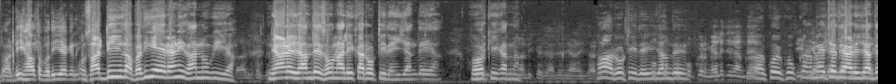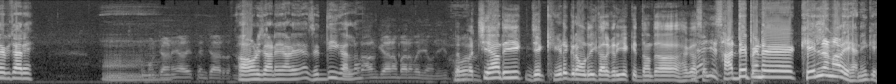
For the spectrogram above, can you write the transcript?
ਤੁਹਾਡੀ ਹਾਲਤ ਵਧੀਆ ਕਿ ਉਹ ਨਹੀਂ ਸਾਡੀ ਵੀ ਤਾਂ ਵਧੀਆ ਹੀ ਰਹਿਣੀ ਸਾਨੂੰ ਕੀ ਆ। ਨਿਆਣੇ ਜਾਂਦੇ ਸੋਨਾਲੀਕਾ ਰੋਟੀ ਦੇਈ ਜਾਂਦੇ ਆ। ਹੋਰ ਕੀ ਕਰਨਾ? ਸਾਡੇ। ਹਾਂ ਰੋਟੀ ਦੇਈ ਜਾਂਦੇ। ਕੁੱਕਰ ਮਿਲ ਚ ਜਾਂਦੇ ਆ, ਕੋਈ ਕੁੱਕਰ ਮੇਚੇ ਦਿਹਾੜੀ ਜਾਂਦੇ ਵਿਚਾਰੇ। ਹੁਣ ਜਾਣੇ ਵਾਲੇ ਤਿੰਨ ਚਾਰ ਆ ਹੁਣ ਜਾਣੇ ਵਾਲੇ ਆ ਸਿੱਧੀ ਗੱਲ। ਰਾਤ 11 12 ਵਜੇ ਆਉਂਦੇ ਜੀ। ਤਾਂ ਬੱਚਿਆਂ ਦੀ ਜੇ ਖੇਡ ਗਰਾਊਂਡ ਦੀ ਗੱਲ ਕਰੀਏ ਕਿਦਾਂ ਦਾ ਹੈਗਾ ਸਭ ਜੀ ਸਾਡੇ ਪਿੰਡ ਖੇਲਣ ਵਾਲੇ ਹੈ ਨਹੀਂਗੇ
